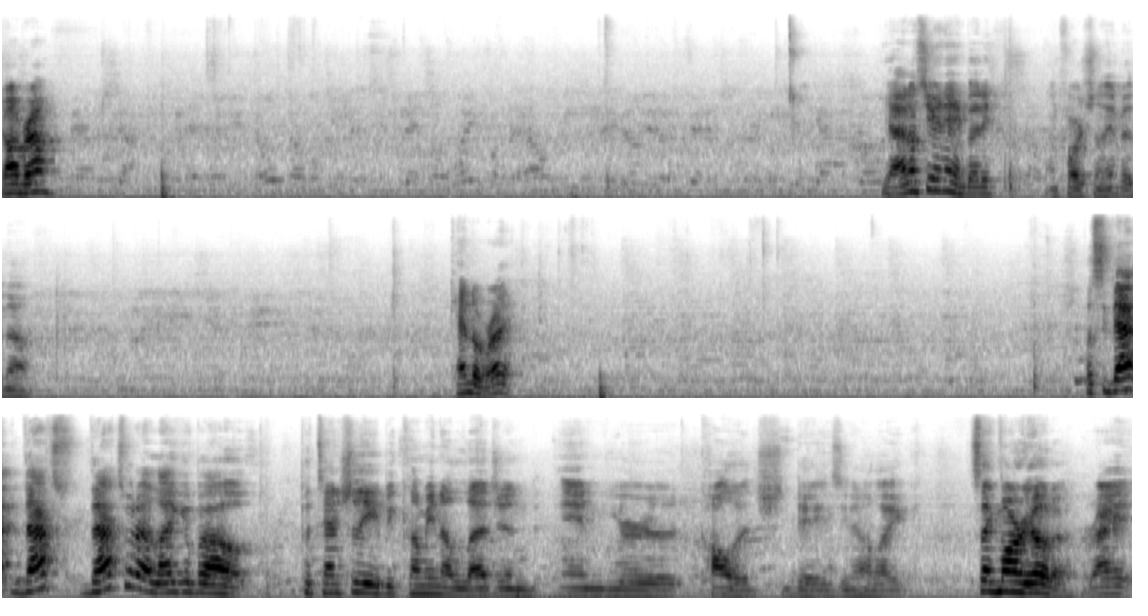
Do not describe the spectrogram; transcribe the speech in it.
John Brown. Yeah, I don't see your name, buddy. Unfortunately, but no. Kendall Wright. But see that that's that's what I like about potentially becoming a legend in your college days. You know, like it's like Mariota, right?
